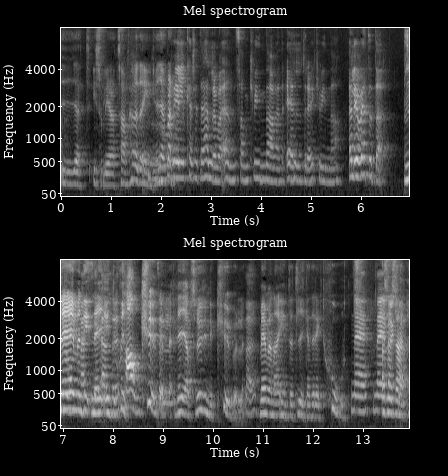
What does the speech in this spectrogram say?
i ett isolerat samhälle där ingen kan hjälpa Hon henne. vill kanske inte heller vara ensam kvinna, men äldre kvinna. Eller jag vet inte. Nej men det, nej, inte skitkul. typ. Nej absolut inte kul. Nej, Men jag menar inte ett lika direkt hot. nej, nej alltså, så verkligen. här,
